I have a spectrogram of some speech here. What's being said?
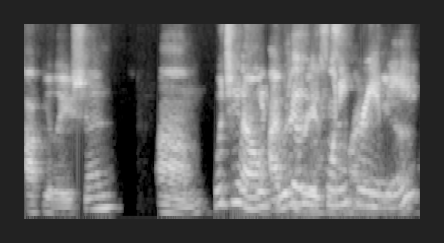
population, um, which, you know, I would agree is 23 and me.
